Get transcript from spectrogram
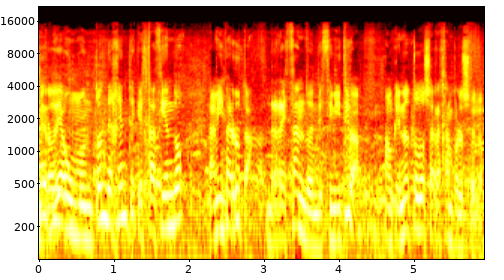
Me rodea un montón de gente que está haciendo la misma ruta, rezando en definitiva, aunque no todos se arrastran por el suelo.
